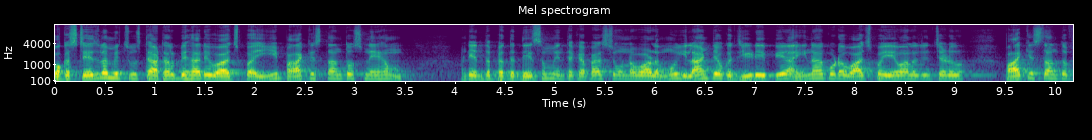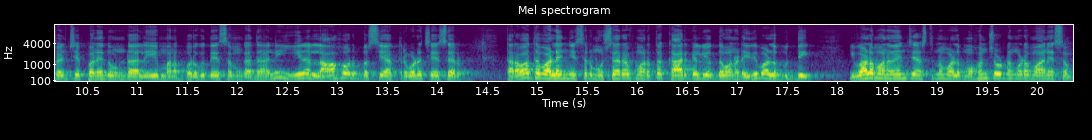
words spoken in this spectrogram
ఒక స్టేజ్లో మీరు చూస్తే అటల్ బిహారీ వాజ్పేయి పాకిస్తాన్తో స్నేహం. అంటే ఇంత పెద్ద దేశం ఇంత కెపాసిటీ ఉన్నవాళ్ళము ఇలాంటి ఒక జీడిపి అయినా కూడా వాజ్పేయి ఏం ఆలోచించాడు? పాకిస్తాన్తో ఫ్రెండ్షిప్ అనేది ఉండాలి మన పొరుగు దేశం కదా అని ఈయన లాహోర్ బస్ యాత్ర కూడా చేశారు. తర్వాత వాళ్ళు ఏం చేశారు? ముషారఫ్ మనతో కార్గిల్ యుద్ధం అన్నాడు. ఇది వాళ్ళ బుద్ధి. ఇవాళ మనం ఏం చేస్తున్నాం? వాళ్ళు మొహం చూడడం కూడా మానేసాం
